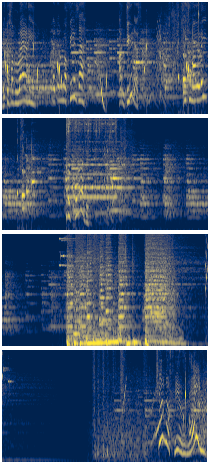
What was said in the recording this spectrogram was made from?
Because I'm ready. Like I'm Rafisa. I'm Venus. Literally. I'm glad. Turn off your lane.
